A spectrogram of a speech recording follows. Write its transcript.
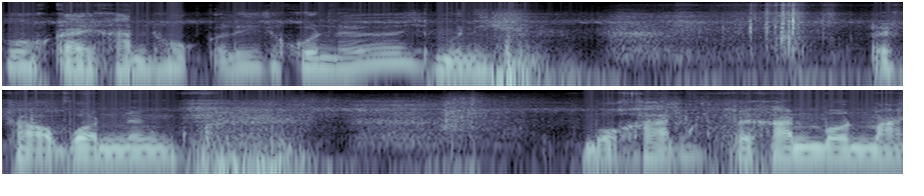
โอ้ไก่คันหกอะไรทุกคนเอ้ยมือนี้ไปเฝ้าบอลหนึ่งบคันไปคันบนใหม่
